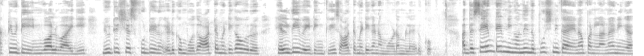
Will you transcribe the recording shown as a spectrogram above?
ஆக்டிவிட்டி இன்வால்வ் ஆகி நியூட்ரிஷியஸ் ஃபுட் எடுக்கும்போது ஆட்டோமேட்டிக்காக ஒரு ஹெல்தி வெயிட் இன்க்ரீஸ் ஆட்டோமேட்டிக்காக நம்ம உடம்புல இருக்கும். அட் த சேம் டைம் நீங்கள் வந்து இந்த பூஷணிக்காய் என்ன பண்ணலான்னா நீங்கள்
